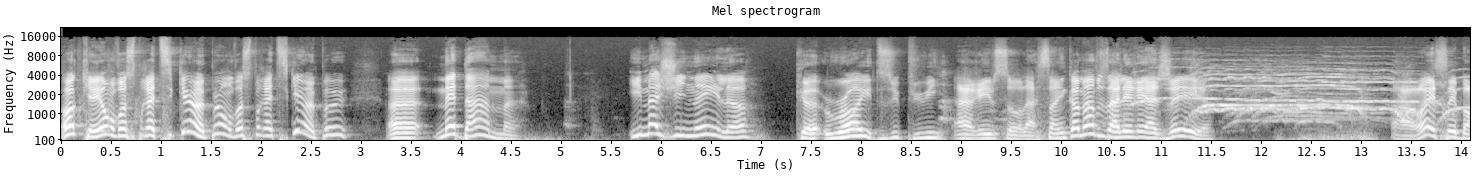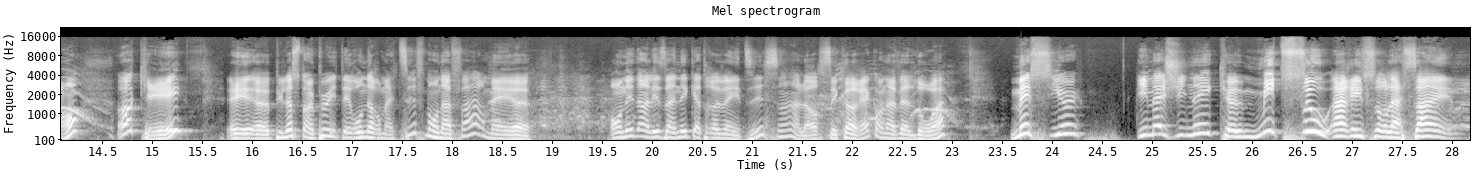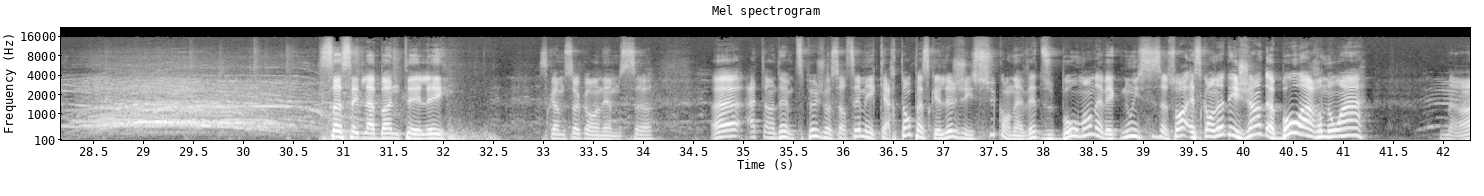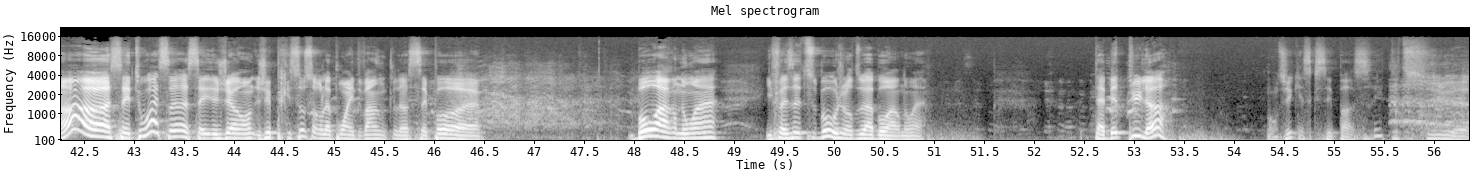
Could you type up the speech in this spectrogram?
OK, on va se pratiquer un peu, on va se pratiquer un peu. Euh, mesdames, imaginez, là, que Roy Dupuis arrive sur la scène. Comment vous allez réagir? Ah ouais, c'est bon. OK. Et euh, puis là, c'est un peu hétéronormatif, mon affaire, mais euh, on est dans les années 90, hein, alors c'est correct, on avait le droit. Messieurs, imaginez que Mitsu arrive sur la scène. Ça, c'est de la bonne télé. C'est comme ça qu'on aime ça. Euh, attendez un petit peu, je vais sortir mes cartons parce que là, j'ai su qu'on avait du beau monde avec nous ici ce soir. Est-ce qu'on a des gens de Beau-Arnois? Ah, c'est toi, ça. J'ai pris ça sur le point de vente, là. C'est pas... euh, Beau-Arnois. Il faisait-tu beau aujourd'hui à Beau-Arnois? T'habites plus là? Mon Dieu, qu'est-ce qui s'est passé? T'es-tu... euh,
